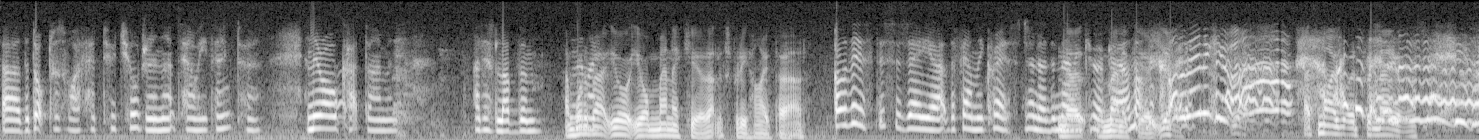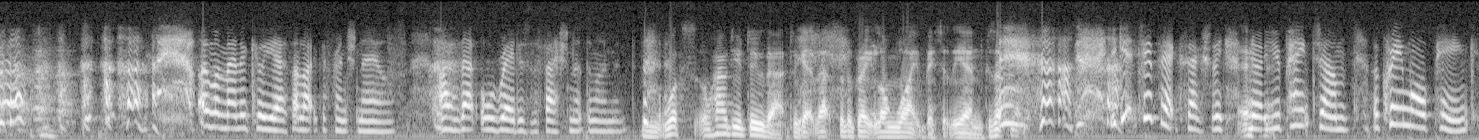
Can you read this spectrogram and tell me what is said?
Uh, the doctor's wife had two children, and that's how he thanked her. And they're all cut diamonds. I just love them. And what then I- about your, your manicure? That looks pretty high powered. Oh, this this is a uh, the family crest. No, no, the manicure. No, manicure the gown. manicure, yeah. Oh, the manicure. Ah! That's my word for nails. oh, my manicure. Yes, I like the French nails. I have that all red is the fashion at the moment. Mm, What's, how do you do that to get that sort of great long white bit at the end? Because that's not, you get Tipp-Ex actually. No, you paint um, a cream or pink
